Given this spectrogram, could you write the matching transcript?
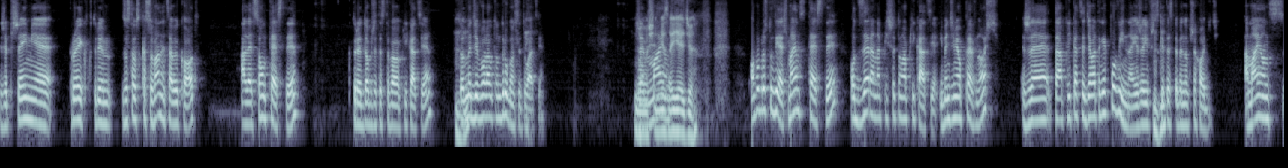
że przejmie projekt, w którym został skasowany cały kod, ale są testy, które dobrze testowały aplikację, to mhm. on będzie wolał tą drugą sytuację. Bo że się nie zajedzie. On po prostu, wiesz, mając testy, od zera napisze tą aplikację i będzie miał pewność, że ta aplikacja działa tak, jak powinna, jeżeli wszystkie mhm. testy będą przechodzić. A mając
